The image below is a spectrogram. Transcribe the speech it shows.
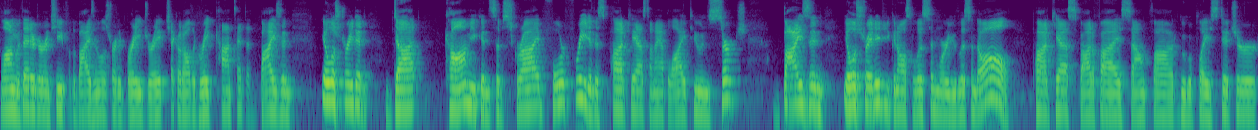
along with editor in chief of the Bison Illustrated, Brady Drake. Check out all the great content at bisonillustrated.com. You can subscribe for free to this podcast on Apple iTunes. Search Bison Illustrated. You can also listen where you listen to all podcasts Spotify, SoundCloud, Google Play, Stitcher.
